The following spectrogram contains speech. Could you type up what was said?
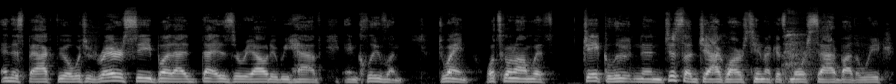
in this backfield, which is rare to see, but that is the reality we have in Cleveland. Dwain, what's going on with Jake Luton and just a Jaguars team that gets more sad by the week?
